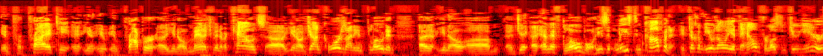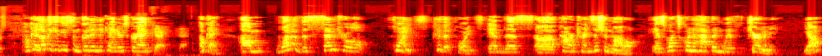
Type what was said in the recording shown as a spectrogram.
in propriety, uh, you know, improper, uh, you know, management of accounts. Uh, you know, John Corzine imploded, uh, you know, um, uh, J- uh, MF Global. He's at least incompetent. It took him. He was only at the helm for less than two years. Okay, let me give you some good indicators, Greg. Okay. Okay. Um, one of the central points, pivot points in this uh, power transition model is what's going to happen with Germany. Yeah?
